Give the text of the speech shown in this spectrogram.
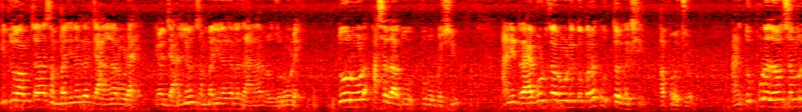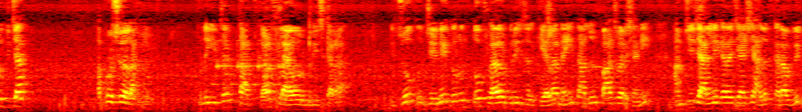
की जो आमचा संभाजीनगर जालना रोड आहे किंवा जालन्याहून संभाजीनगरला जाणारा जो रोड आहे तो रोड असा जातो पूर्व पश्चिम आणि ड्रायबोर्डचा रोड येतो परत उत्तर दक्षिण अप्रोच रोड आणि तो पुढे जाऊन समृद्धीच्या अप्रोचला लागतो. म्हणजे इथं तात्काळ फ्लायओव्हर ब्रिज करा. जो जेणेकरून तो फ्लायओव्हर ब्रिज जर केला नाही तर अजून पाच वर्षांनी आमची जालनेकरांची अशी हालत खराब होईल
